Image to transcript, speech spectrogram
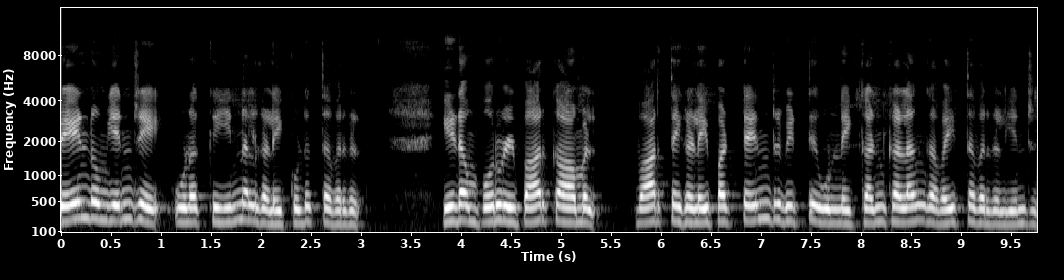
வேண்டும் என்றே உனக்கு இன்னல்களை கொடுத்தவர்கள். இடம் பொருள் பார்க்காமல் வார்த்தைகளை பட்டென்று விட்டு உன்னை கண்கலங்க வைத்தவர்கள் என்று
